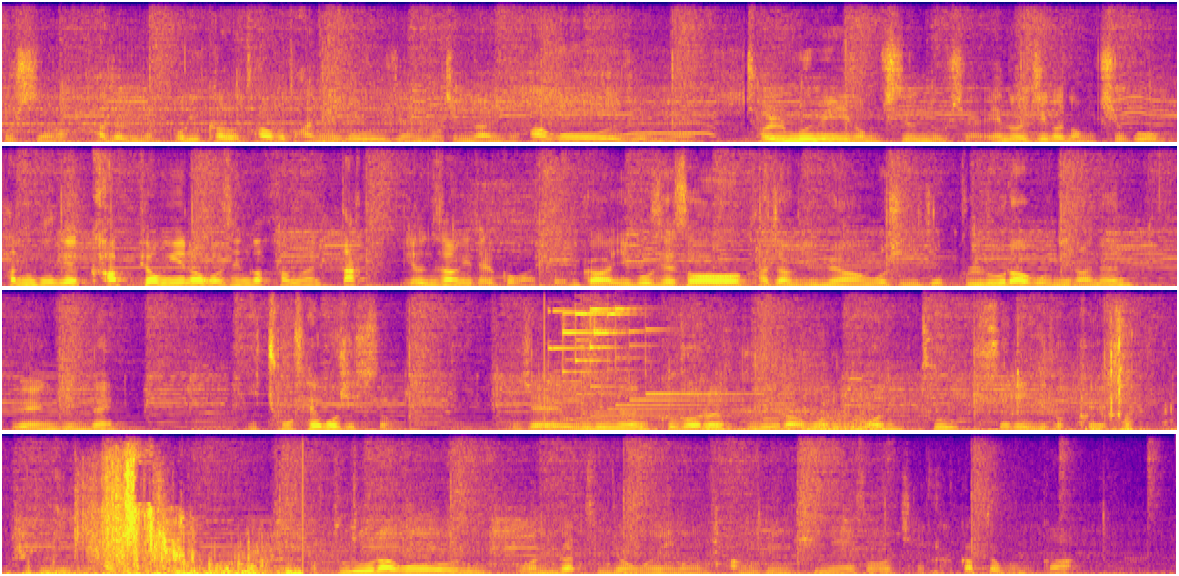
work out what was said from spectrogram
곳이잖아? 다들 뭐 보리카도 타러 다니고 이제 뭐 zipline도 하고 이제 뭐 젊음이 넘치는 도시야. 에너지가 넘치고 한국의 가평이라고 생각하면 딱 연상이 될 것 같아. 그러니까 이곳에서 가장 유명한 곳이 이제 블루라군이라는 여행지인데 이 총 세 곳이 있어. 이제 우리는 그거를 블루라군 one, two, three 이렇게 분류를 하고 있어. 블루라군 one 같은 경우에는 방비엥 시내에서 제일 가깝다 보니까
